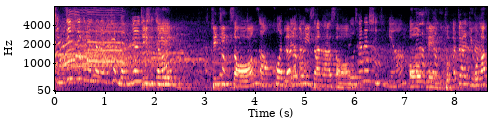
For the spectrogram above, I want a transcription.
진진 씨 그린 사람은 총 몇 จิน 명이시죠? จินจิงสองสองคนแล้วเราก็มีซานฮาสองหนูชานาชินถูกไหมโอเคถูกอาจารย์กี่คนครับ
